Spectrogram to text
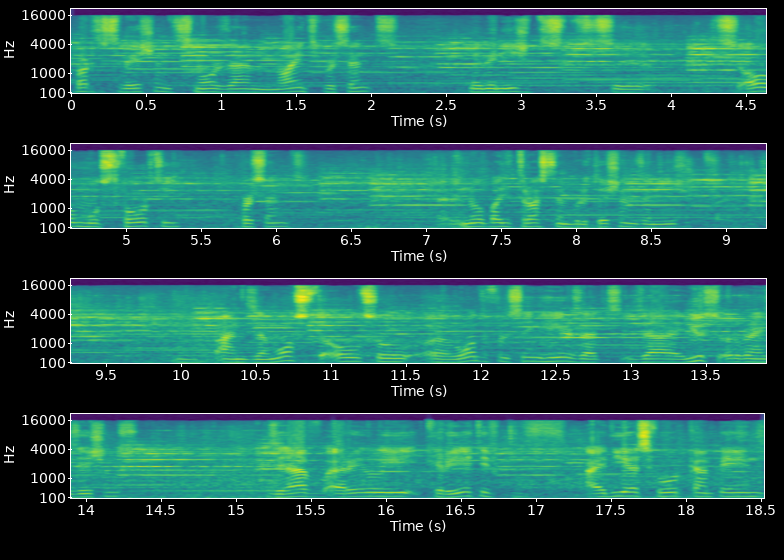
participation, it's more than 90%. Maybe in Egypt it's, uh, it's almost 40%. Uh, nobody trusts in politicians in Egypt. And the most also uh, wonderful thing here is that the youth organizations they have a really creative ideas for campaigns,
